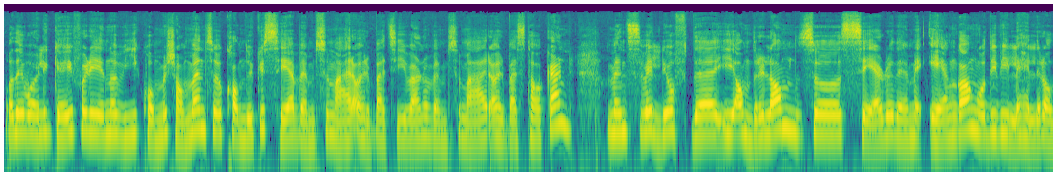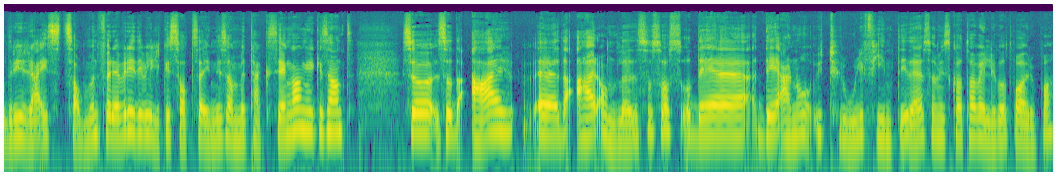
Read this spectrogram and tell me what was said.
og det var litt gøy, fordi når vi kommer sammen, så kan du ikke se hvem som er arbeidsgiveren og hvem som er arbeidstakeren. Mens veldig ofte i andre land så ser du det med en gang, og de ville heller aldri reist sammen for øvrig. De ville ikke satt seg inn i samme taxi engang, ikke sant. Så, så det, er, eh, det, er, annerledes hos oss, og det, det er noe utrolig fint i det som vi skal ta veldig godt vare på.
